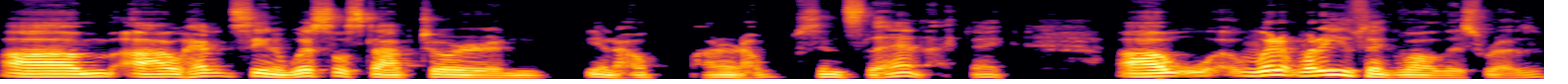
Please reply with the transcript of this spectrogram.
Um, I haven't seen a whistle stop tour in you know I don't know since then. I think. Uh, what what do you think of all this, Rosa?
